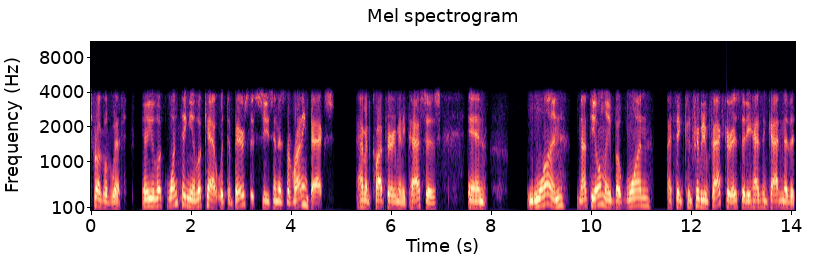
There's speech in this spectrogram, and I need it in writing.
struggled with. You know, you look one thing you look at with the Bears this season is the running backs haven't caught very many passes, and one, not the only, but one I think contributing factor is that he hasn't gotten to the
